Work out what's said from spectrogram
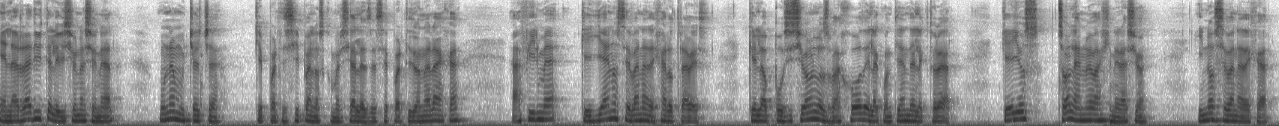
En la radio y televisión nacional, una muchacha que participa en los comerciales de ese partido naranja afirma que ya no se van a dejar otra vez, que la oposición los bajó de la contienda electoral, que ellos son la nueva generación y no se van a dejar.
